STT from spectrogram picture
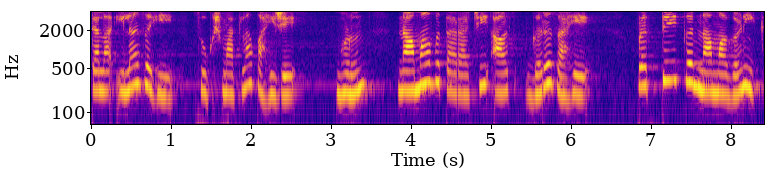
त्याला इलाजही सूक्ष्मातला पाहिजे. म्हणून नामावताराची आज गरज आहे. प्रत्येक नामागणिक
